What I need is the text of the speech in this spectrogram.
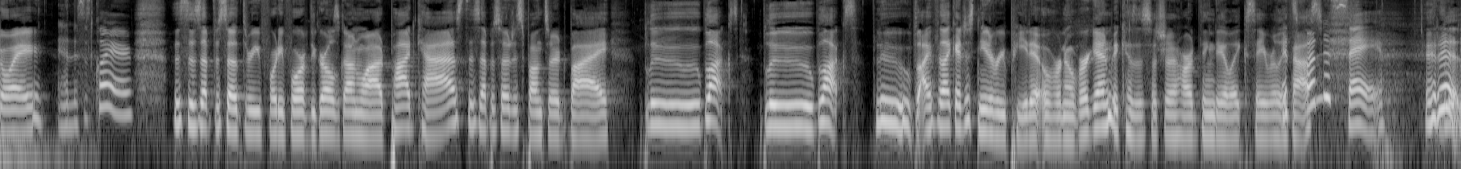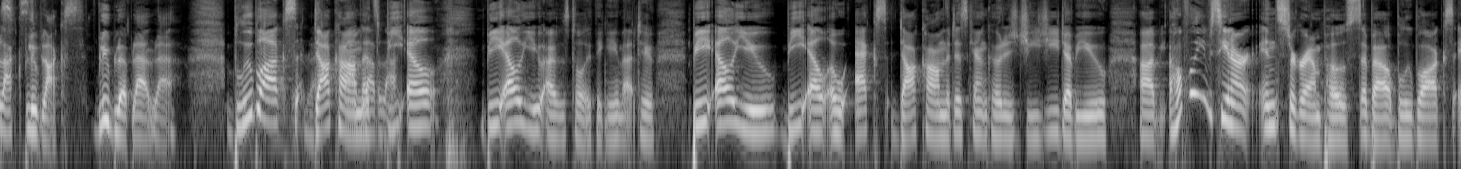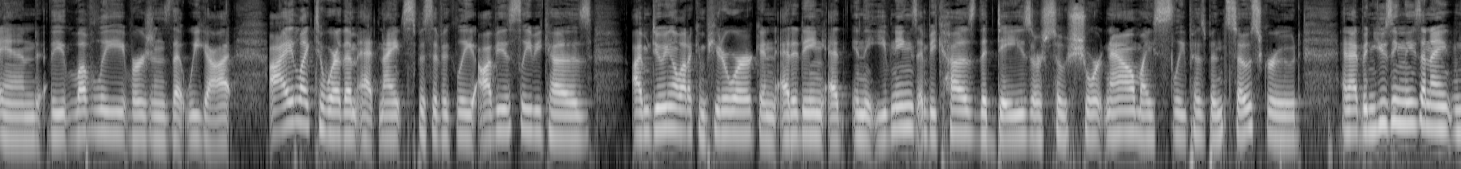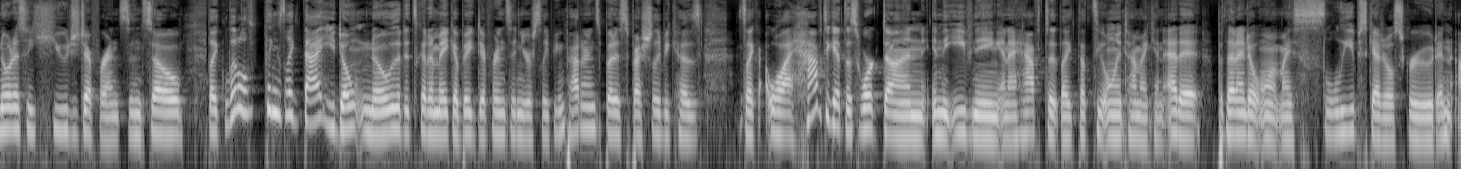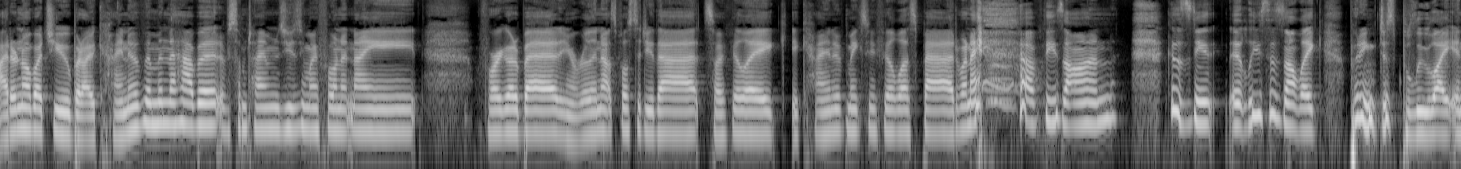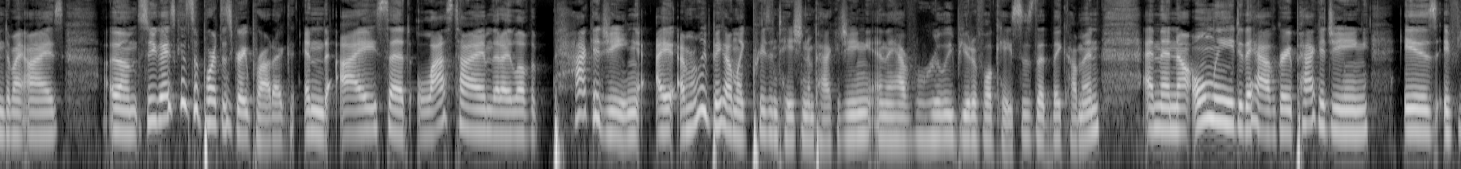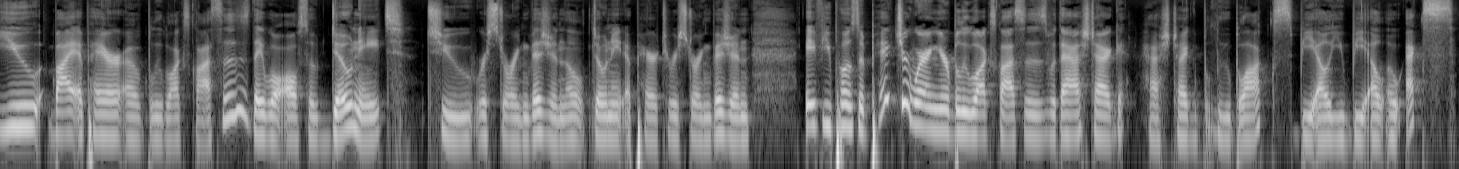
Joy. And this is Claire. This is episode 344 of the Girls Gone WOD podcast. This episode is sponsored by BluBlox. Blue Blocks. Blue. I feel like I just need to repeat it over and over again because it's such a hard thing to like say really It's fast. fun to say. It Blue is. Blocks. BluBlox. Blue blah blah blah. BluBlox.com. That's. B L B L U. I was totally thinking that too. B L U B L O X dot com. The discount code is GGW. Uh, hopefully, you've seen our Instagram posts about BluBlox and the lovely versions that we got. I like to wear them at night specifically, obviously, because I'm doing a lot of computer work and editing at, in the evenings, and because the days are so short now, my sleep has been so screwed. And I've been using these, and I notice a huge difference. And so, like little things like that, you don't know that it's going to make a big difference in your sleeping patterns, but especially because it's like, well, I have to get this work done in the evening, and I have to like that's the only time I can edit. But then I don't want my sleep schedule screwed. And I don't know about you, but I kind of am in the habit of sometimes using my phone at night before I go to bed, and you're really not supposed to do that. So I feel like it kind of makes me feel less bad when I have these on because at least it's not like putting just blue light into my eyes. Um, so you guys can support this great product. And I said last time that I love the packaging. I, I'm really big on like presentation and packaging, and they have really beautiful cases that they come in. And then not only do they have great packaging, is if you buy a pair of BluBlox glasses, they will also donate to Restoring Vision. They'll donate a pair to Restoring Vision. If you post a picture wearing your BluBlox glasses with the hashtag hashtag BluBlox B L U B L O X,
